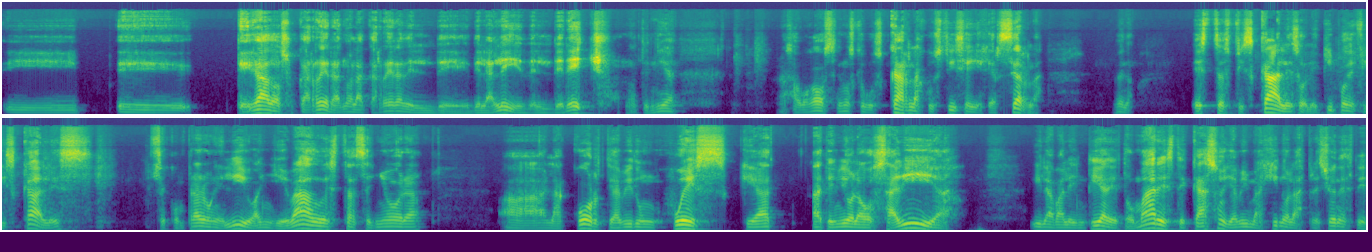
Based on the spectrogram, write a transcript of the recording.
y eh, pegado a su carrera, no la carrera de, la ley, del derecho. No tenía, los abogados tenemos que buscar la justicia y ejercerla. Bueno, estos fiscales o el equipo de fiscales se compraron el lío, han llevado a esta señora a la corte, ha habido un juez que ha, tenido la osadía y la valentía de tomar este caso, ya me imagino las presiones de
